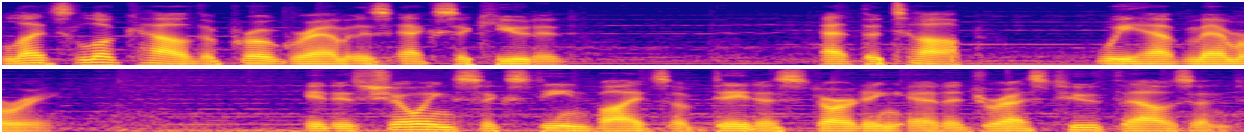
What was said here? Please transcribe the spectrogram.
Let's look how the program is executed. At the top, we have memory. It is showing 16 bytes of data starting at address 2000.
